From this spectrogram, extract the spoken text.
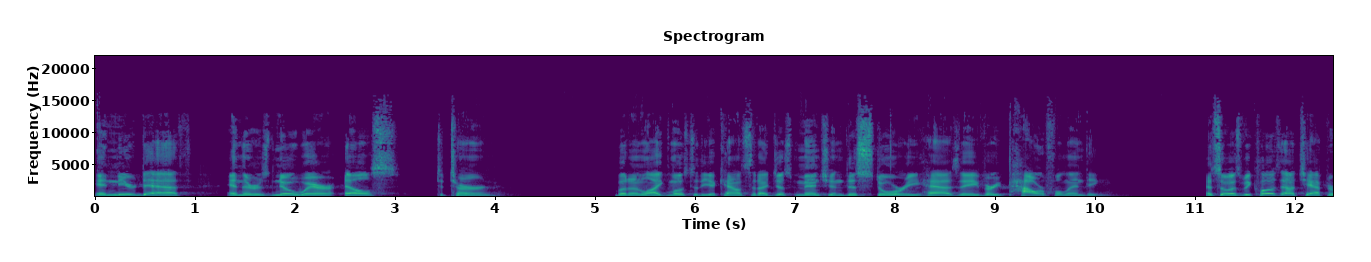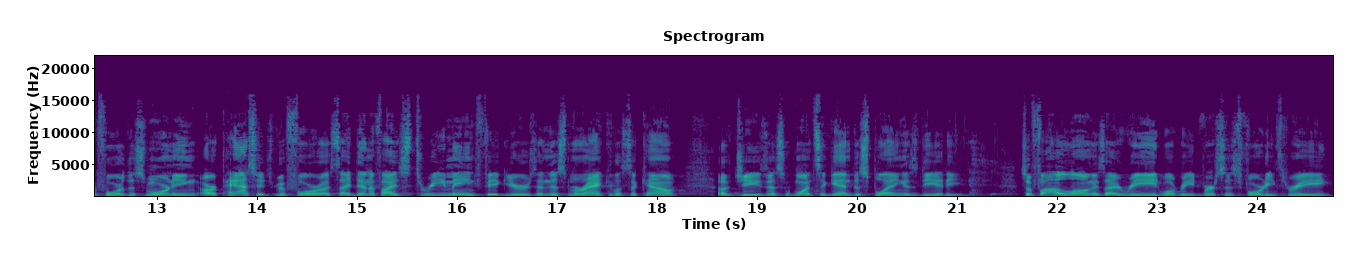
and near death and there is nowhere else to turn. But unlike most of the accounts that I just mentioned, this story has a very powerful ending. And so, as we close out chapter 4 this morning, our passage before us identifies three main figures in this miraculous account of Jesus once again displaying his deity. So, follow along as I read. We'll read verses 43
